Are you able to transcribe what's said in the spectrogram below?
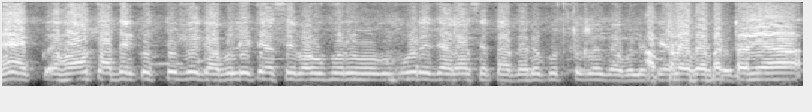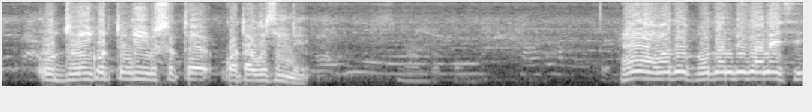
হ্যাঁ হ্যাঁ তাদের কর্তব্য গাবলিতে আছে বা উপরে উপরে যারা আছে তাদেরও কর্তব্য গাবলিতে আপনারা এই ব্যাপারটা নিয়ে উদ্বোধন কর্তৃপক্ষের সাথে কথা বলছেন হ্যাঁ আমাদের প্রধানকে জানাইছি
